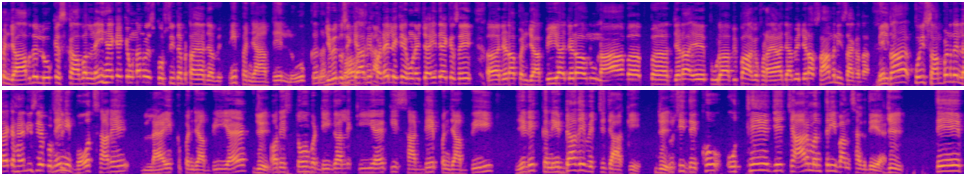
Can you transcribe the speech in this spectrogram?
ਪੰਜਾਬ ਦੇ ਲੋਕ ਇਸ ਕਾਬਲ ਨਹੀਂ ਹੈਗੇ ਕਿ ਉਹਨਾਂ ਨੂੰ ਇਸ ਕੁਰਸੀ ਤੇ ਬਿਠਾਇਆ ਜਾਵੇ। ਨਹੀਂ ਪੰਜਾਬ ਦੇ ਲੋਕ ਜਿਵੇਂ ਤੁਸੀਂ ਕਿਹਾ ਵੀ ਪੜ੍ਹੇ ਲਿਖੇ ਹੋਣੇ ਚਾਹੀਦੇ ਆ ਕਿਸੇ ਜਿਹੜਾ ਪੰਜਾਬੀ ਆ ਜਿਹੜਾ ਉਹਨੂੰ ਨਾ ਜਿਹੜਾ ਇਹ ਪੂਰਾ ਵਿਭਾਗ ਫੜਾਇਆ ਜਾਵੇ ਜਿਹੜਾ ਸਾਂਭ ਨਹੀਂ ਸਕਦਾ। ਤਾਂ ਕੋਈ ਸਾਂਭਣ ਦੇ ਲਾਇਕ ਹੈ ਨਹੀਂ ਸੀ ਇਹ ਨਹੀਂ ਕੁਰਸੀ। ਨਹੀਂ ਬਹੁਤ ਸਾਰੇ ਲਾਇਕ ਪੰਜਾਬੀ ਹੈ। ਔਰ ਇਸ ਤੋਂ ਵੱਡੀ ਗੱਲ ਕੀ ਹੈ ਕਿ ਸਾਡੇ ਪੰਜਾਬੀ ਜਿਹੜੇ ਕੈਨੇਡਾ ਦੇ ਵਿੱਚ ਜਾ ਕੇ ਤੁਸੀਂ ਦੇਖੋ ਉੱਥੇ ਜੇ ਚਾਰ ਮੰਤਰੀ ਬਣ ਸਕਦੇ ਆ ਜੀ। ਤੇ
